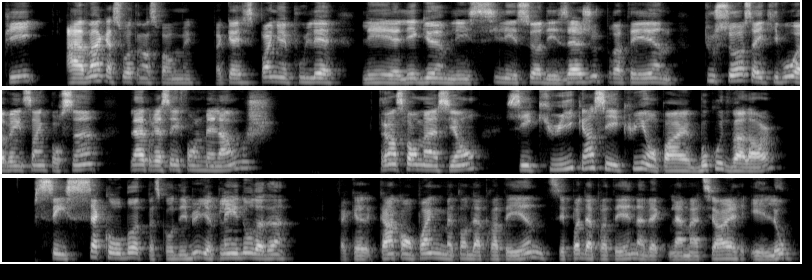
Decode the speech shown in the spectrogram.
puis avant qu'elle soit transformée. Fait qu'elle se pogne un poulet, les légumes, les ci, les ça, des ajouts de protéines, tout ça, ça équivaut à 25% Là, après ça, ils font le mélange. Transformation, c'est cuit. Quand c'est cuit, on perd beaucoup de valeur puis c'est sec au bout parce qu'au début, il y a plein d'eau dedans. Fait que quand on poigne, mettons, de la protéine, c'est pas de la protéine avec la matière et l'eau.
